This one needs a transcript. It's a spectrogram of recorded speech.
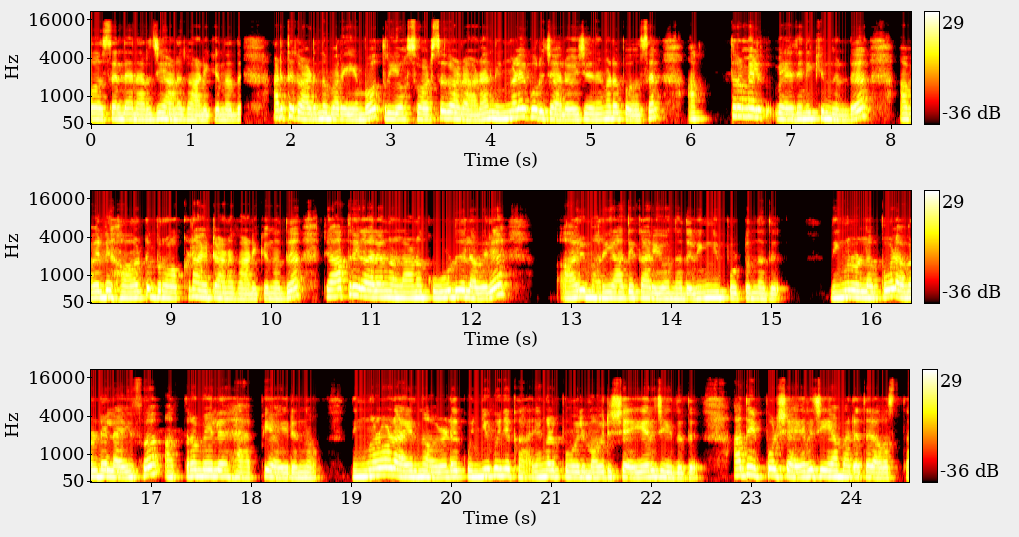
പേഴ്സന്റെ എനർജിയാണ് കാണിക്കുന്നത്. അടുത്ത കാർഡ് എന്ന് പറയുമ്പോൾ ത്രീ ഓഫ് സോട്ട്സ് കാർഡാണ് നിങ്ങളെക്കുറിച്ച് ആലോചിച്ച് നിങ്ങളുടെ പേഴ്സൺ അത്രമേൽ വേദനിക്കുന്നുണ്ട്. അവരുടെ ഹാർട്ട് ബ്രോക്കൺ ആയിട്ടാണ് കാണിക്കുന്നത്. രാത്രി കാലങ്ങളിലാണ് കൂടുതൽ അവർ ആരും അറിയാതെ കരയുന്നത് വിങ്ങിപ്പൊട്ടുന്നത്. നിങ്ങളുള്ളപ്പോൾ അവരുടെ ലൈഫ് അത്രമേൽ ഹാപ്പി ആയിരുന്നു. നിങ്ങളോടായിരുന്നു അവരുടെ കുഞ്ഞു കുഞ്ഞു കാര്യങ്ങൾ പോലും അവർ ഷെയർ ചെയ്തത്. അത് ഇപ്പോൾ ഷെയർ ചെയ്യാൻ പറ്റാത്തൊരവസ്ഥ.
